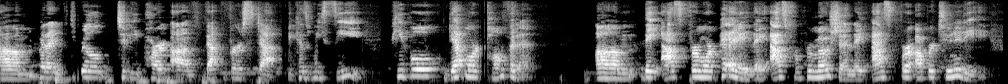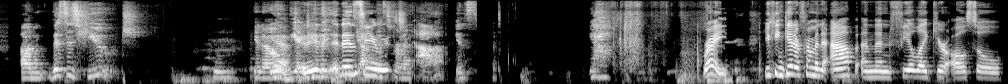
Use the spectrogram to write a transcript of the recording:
Um, but I'm thrilled to be part of that first step because we see people get more confident. Um, they ask for more pay, they ask for promotion, they ask for opportunity. Um, this is huge. You know, yeah, the idea that you it is huge. from an app is, yeah. Right. You can get it from an app and then feel like you're also,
